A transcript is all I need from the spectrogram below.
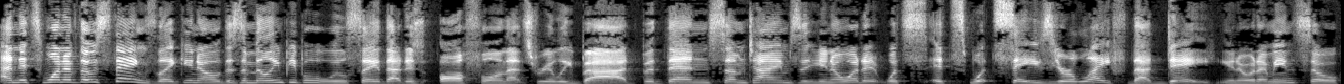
and it's one of those things. Like you know, there's a million people who will say that is awful and that's really bad, but then sometimes you know what? It what's it's what saves your life that day. You know what I mean? So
